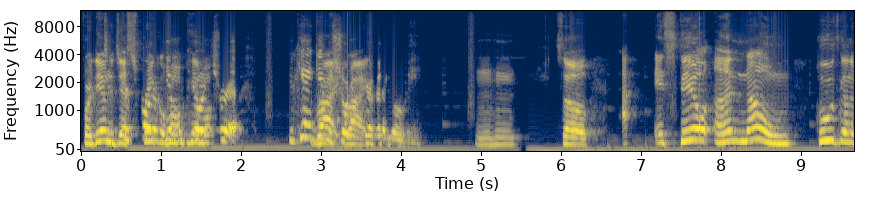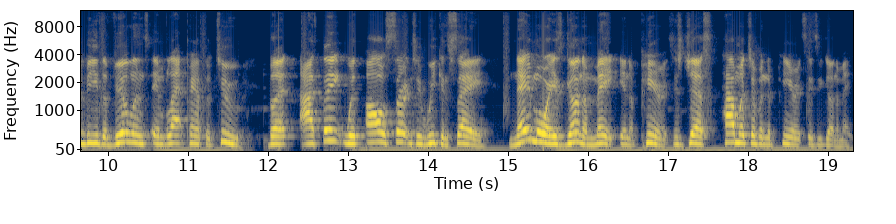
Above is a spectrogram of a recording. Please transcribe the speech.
for them to, to just, sprinkle him. him trip. You can't give right, a short right. in a movie. Mm-hmm. So I, it's still unknown who's going to be the villains in Black Panther 2. But I think with all certainty we can say Namor is going to make an appearance. It's just how much of an appearance is he going to make?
